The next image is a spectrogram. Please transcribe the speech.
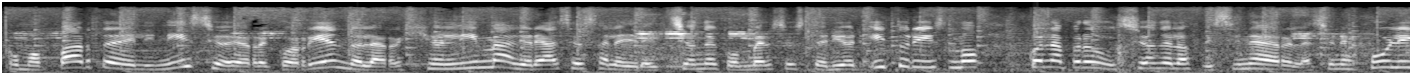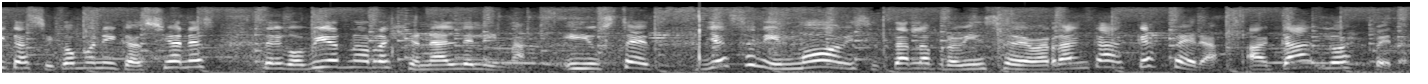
como parte del inicio de Recorriendo la región Lima gracias a la Dirección de Comercio Exterior y Turismo con la producción de la Oficina de Relaciones Públicas y Comunicaciones del Gobierno Regional de Lima. ¿Y usted ya se animó a visitar la provincia de Barranca? ¿Qué espera? Acá lo espera.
